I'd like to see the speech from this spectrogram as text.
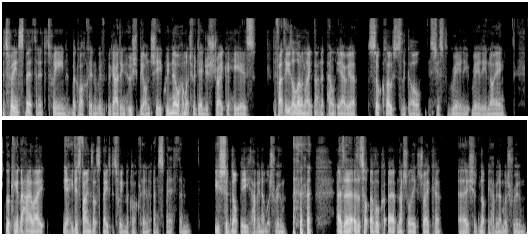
between Smith and it's between McLaughlin regarding who should be on Cheek. We know how much of a dangerous striker he is. The fact that he's alone like that in the penalty area, so close to the goal, it's just really, really annoying. Looking at the highlight, yeah, he just finds that space between McLaughlin and Smith, and you should not be having that much room as a as a top level uh, National League striker. Uh, he should not be having that much room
